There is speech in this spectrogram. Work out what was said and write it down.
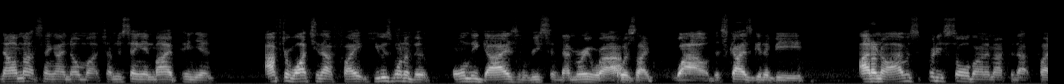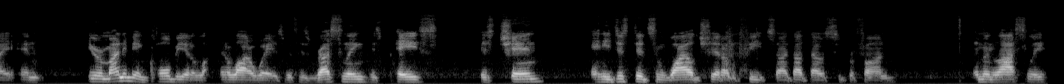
Now, I'm not saying I know much. I'm just saying, in my opinion, after watching that fight, he was one of the only guys in recent memory where I was like, wow, this guy's going to be, I don't know. I was pretty sold on him after that fight. And he reminded me of Colby in a, in a lot of ways with his wrestling, his pace, his chin. And he just did some wild shit on the feet. So I thought that was super fun. And then lastly,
